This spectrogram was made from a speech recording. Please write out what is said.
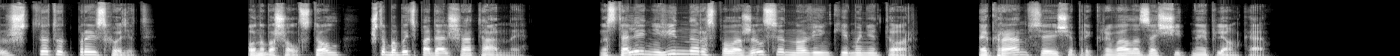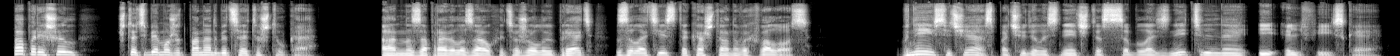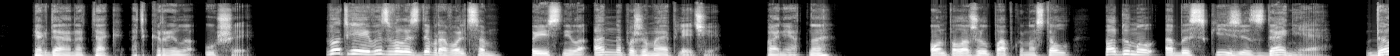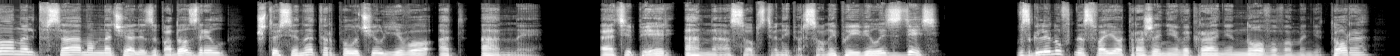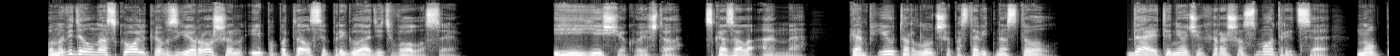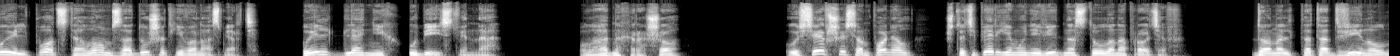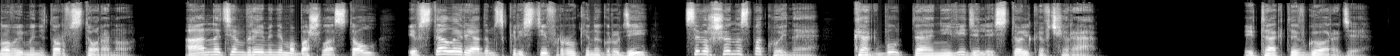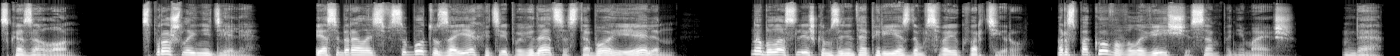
«Что тут происходит?» Он обошел стол, чтобы быть подальше от Анны. На столе невинно расположился новенький монитор. Экран все еще прикрывала защитная пленка. «Папа решил, что тебе может понадобиться эта штука». Анна заправила за ухо тяжелую прядь золотисто-каштановых волос. В ней сейчас почудилось нечто соблазнительное и эльфийское, когда она так открыла уши. «Вот я и вызвалась добровольцем», — пояснила Анна, пожимая плечи. «Понятно». Он положил папку на стол, подумал об эскизе здания. Дональд в самом начале заподозрил, что сенатор получил его от Анны. А теперь она собственной персоной появилась здесь. Взглянув на свое отражение в экране нового монитора, он увидел, насколько взъерошен и попытался пригладить волосы. «И еще кое-что», — сказала Анна. «Компьютер лучше поставить на стол. Да, это не очень хорошо смотрится, но пыль под столом задушит его насмерть. Пыль для них убийственна». «Ладно, хорошо». Усевшись, он понял, что теперь ему не видно стула напротив. Дональд отодвинул новый монитор в сторону. Анна тем временем обошла стол и встала рядом, скрестив руки на груди, совершенно спокойная, как будто они виделись только вчера. «Итак ты в городе», — сказал он. «С прошлой недели. Я собиралась в субботу заехать и повидаться с тобой и Эллен, но была слишком занята переездом в свою квартиру. Распаковывала вещи, сам понимаешь. Да.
